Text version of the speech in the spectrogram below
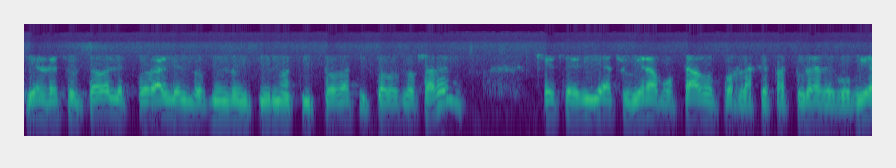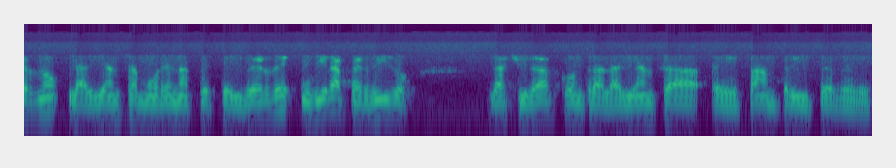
Y el resultado electoral del 2021 aquí todas y todos lo sabemos. Si ese día se hubiera votado por la jefatura de gobierno, la alianza Morena, PT y Verde hubiera perdido la ciudad contra la alianza eh, PAN, PRI y PRD.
